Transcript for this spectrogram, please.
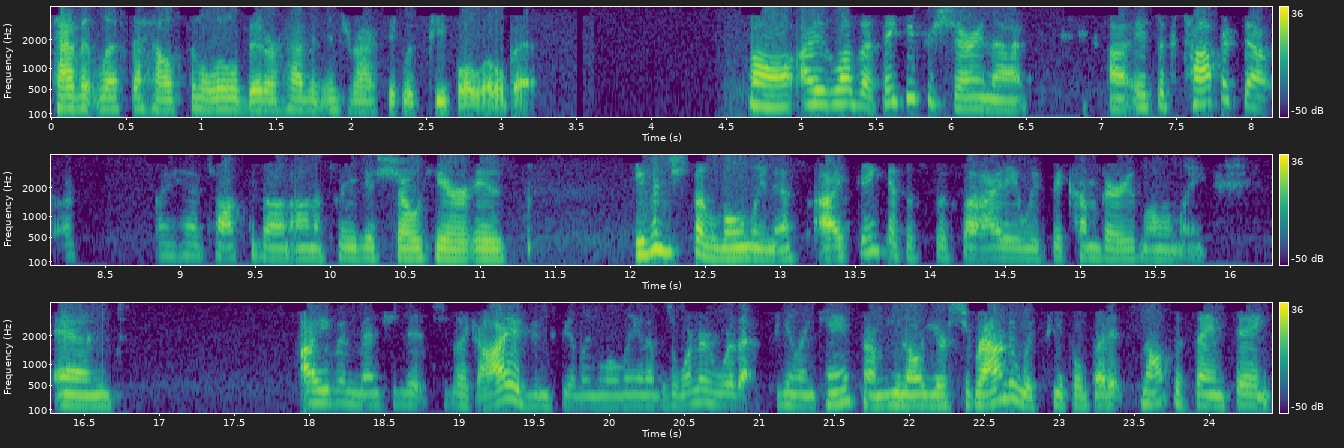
haven't left the house in a little bit or haven't interacted with people a little bit. Oh, I love that. Thank you for sharing that. Uh, it's a topic that I had talked about on a previous show here is even just the loneliness. I think as a society we've become very lonely. And I even mentioned it, like I had been feeling lonely, and I was wondering where that feeling came from. You know, you're surrounded with people, but it's not the same thing.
